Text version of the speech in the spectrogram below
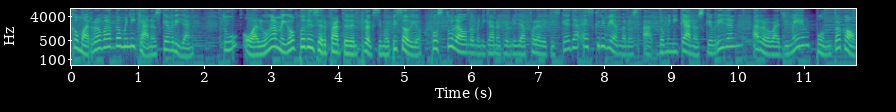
como arroba dominicanos que brillan Tú o algún amigo pueden ser parte del próximo episodio. Postula a un dominicano que brilla fuera de Quisqueya escribiéndonos a dominicanosquebrillan.gmail.com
